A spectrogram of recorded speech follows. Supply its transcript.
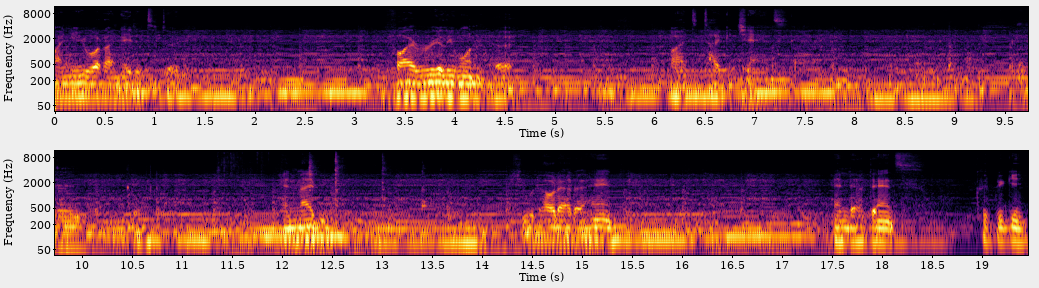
I knew what I needed to do. If I really wanted her, I had to take a chance. And maybe she would hold out her hand, and our dance could begin.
